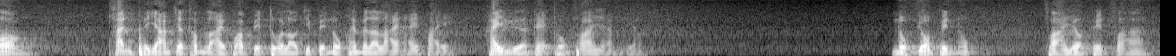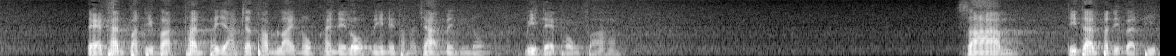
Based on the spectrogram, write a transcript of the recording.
องท่านพยายามจะทำลายความเป็นตัวเราที่เป็นนกให้มันละลายหายไป ให้เหลือแต่ท้องฟ้าอย่างเดียว นกย่อมเป็นนก ฟ้าย่อมเป็นฟ้า แต่ท่านปฏิบัติท่านพยายามจะทำลายนก ให้ในโลกนี้ในธรรมชาติไม่มีนก มีแต่ท้องฟ้าสามที่ท่านปฏิบัติผิด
